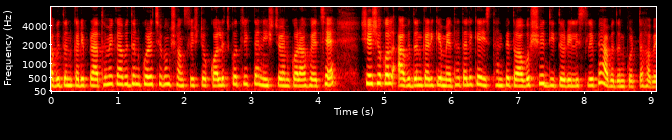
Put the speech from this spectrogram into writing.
আবেদনকারী প্রাথমিক আবেদন করেছে এবং সংশ্লিষ্ট কলেজ কর্তৃক তা নিশ্চয়ন করা হয়েছে, সে সকল আবেদনকারীকে মেধা তালিকায় স্থান পেতে অবশ্যই দ্বিতীয় রিলিজ স্লিপে আবেদন করতে হবে।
